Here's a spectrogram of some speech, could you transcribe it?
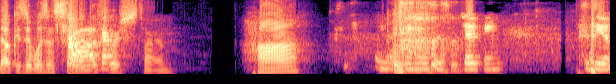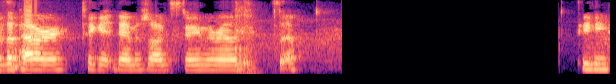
No, because it wasn't saying it the first time. Huh? I'm not I was just joking. Because you have the power to get damage logs during the round, so. Teehee.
